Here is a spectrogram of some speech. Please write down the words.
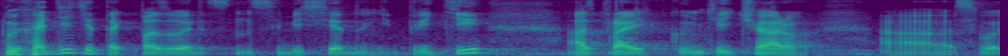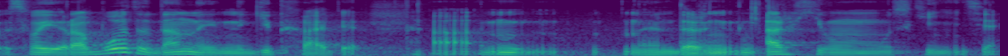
вы хотите так позволиться на собеседование, прийти, отправить какому-нибудь HR а, свои работы да, на, на GitHub, а, ну, наверное, даже архивом ему скинете,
